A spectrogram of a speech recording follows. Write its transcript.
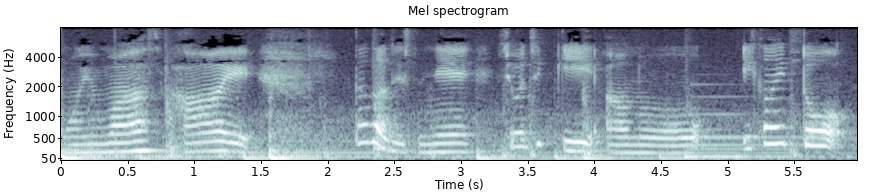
思います。はい。ただですね正直あの意外と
